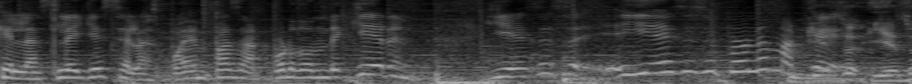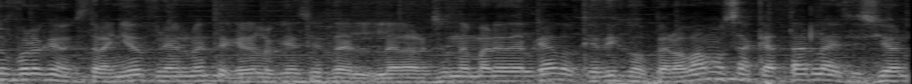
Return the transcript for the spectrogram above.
que las leyes se las pueden pasar por donde quieren. Y ese es, y ese es el problema. Y Que, eso, y eso fue lo que me extrañó finalmente, que era lo que iba a decir de la reacción de Mario Delgado, que dijo, pero vamos a acatar la decisión.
